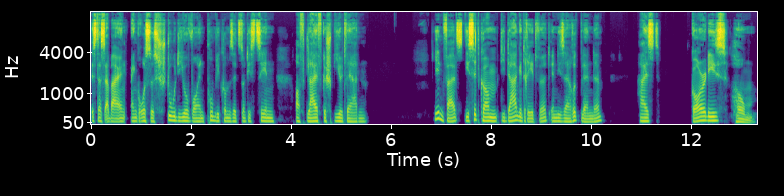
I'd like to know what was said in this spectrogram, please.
ist das aber ein, ein großes Studio, wo ein Publikum sitzt und die Szenen oft live gespielt werden. Jedenfalls, die Sitcom, die da gedreht wird in dieser Rückblende, heißt Gordy's Home.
